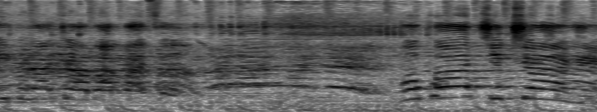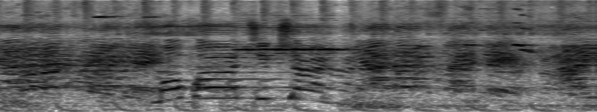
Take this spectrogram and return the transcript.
नाही कुणाच्या बापाचं? मोफत शिक्षण. मोफत शिक्षण. आई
